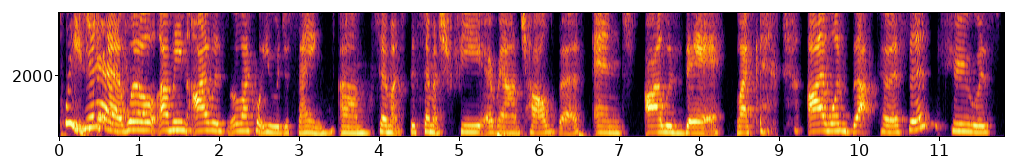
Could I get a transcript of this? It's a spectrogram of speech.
please yeah well i mean i was like what you were just saying um so much there's so much fear around childbirth and i was there. Like i was that person who was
